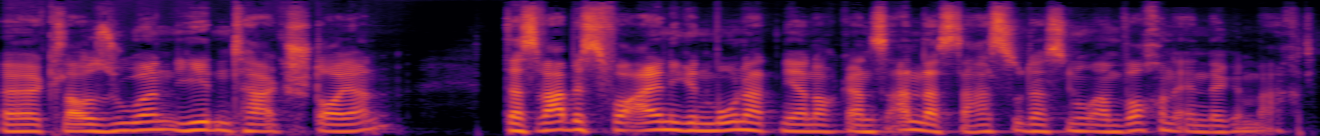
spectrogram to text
äh, Klausuren, jeden Tag Steuern. Das war bis vor einigen Monaten ja noch ganz anders. Da hast du das nur am Wochenende gemacht.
